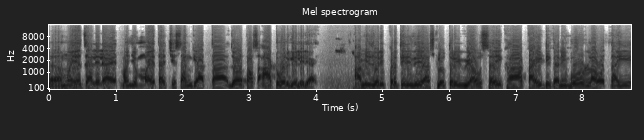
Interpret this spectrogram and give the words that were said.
मयत झालेल्या आहेत. म्हणजे मयताची संख्या आता जवळपास आठ वर गेलेली आहे. आम्ही जरी प्रतिनिधी असलो तरी व्यावसायिक हा काही ठिकाणी बोर्ड लावत नाही.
